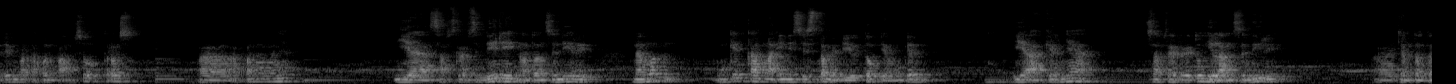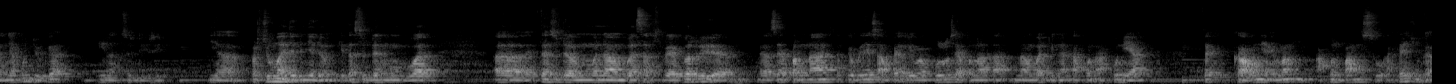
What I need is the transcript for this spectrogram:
Jadi membuat akun palsu terus uh, apa namanya ya subscribe sendiri nonton sendiri. Namun mungkin karena ini sistem ya di YouTube ya mungkin ya akhirnya subscriber itu hilang sendiri. Uh, jam tontonnya pun juga hilang sendiri. Ya percuma jadinya dong. Kita sudah membuat uh, kita sudah menambah subscriber ya. Nah, saya pernah subscribernya sampai 50 saya pernah nambah dengan akun-akun yang fake account yang emang akun palsu. Akhirnya juga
